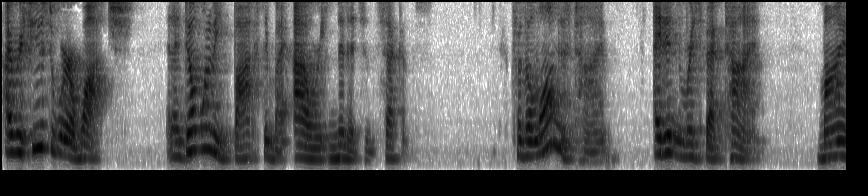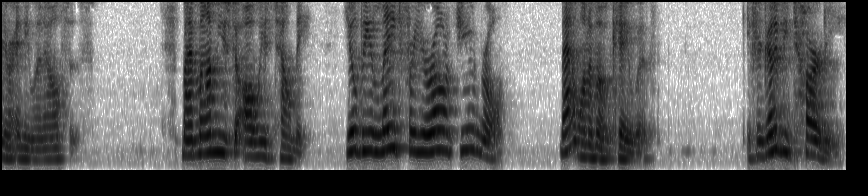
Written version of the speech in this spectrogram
I refuse to wear a watch, and I don't want to be boxed in by hours, minutes, and seconds. For the longest time, I didn't respect time, mine or anyone else's. My mom used to always tell me, You'll be late for your own funeral. That one I'm okay with. If you're going to be tardy,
